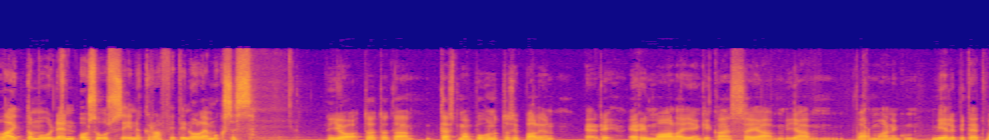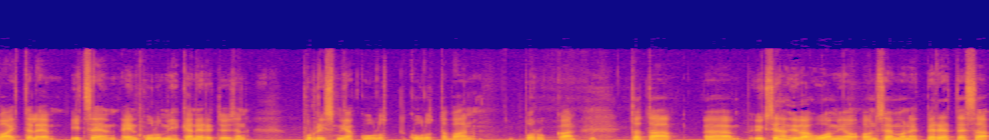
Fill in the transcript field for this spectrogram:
laittomuuden osuus siinä graffitin olemuksessa? No joo, to, tota, tästä mä oon puhunut tosi paljon eri, eri maalajienkin kanssa ja, ja varmaan niin kuin mielipiteet vaihtelee. Itse en, en kuulu mihinkään erityisen purismia kuulut, kuuluttavaan porukkaan. Tota, yksi ihan hyvä huomio on semmoinen, että periaatteessa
